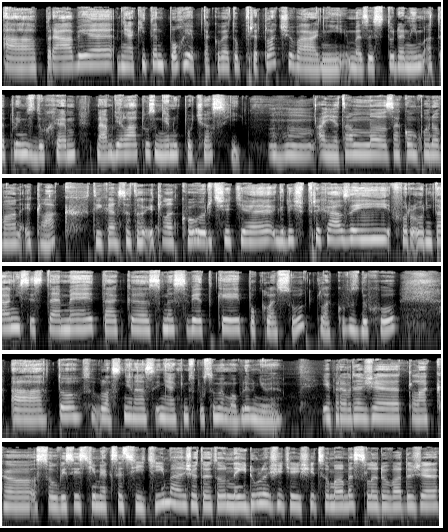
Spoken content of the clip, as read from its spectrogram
a právě nějaký ten pohyb, takové to přetlačování mezi studeným a teplým vzduchem nám dělá tu změnu počasí. Uh-huh. A je tam zakomponován i tlak? Týká se to i tlaku? Určitě. Když přicházejí frontální systémy, tak eh, jsme svědky poklesu tlaku vzduchu a to vlastně nás i nějakým způsobem ovlivňuje. Je pravda, že tlak eh, souvisí s tím, jak se cítíme, že to je to nejdůležitější, co máme sledovat, že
